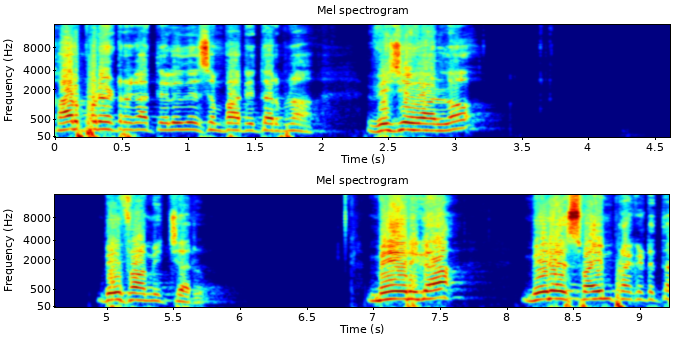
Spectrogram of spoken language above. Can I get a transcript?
కార్పొరేటర్గా తెలుగుదేశం పార్టీ తరఫున విజయవాడలో బీఫామ్ ఇచ్చారు. మేయర్గా మీరే స్వయం ప్రకటిత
